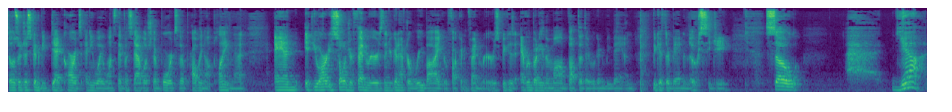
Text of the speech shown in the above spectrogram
those are just going to be dead cards anyway once they've established their board, so they're probably not playing that. And if you already sold your Fenrirs, then you're going to have to rebuy your fucking Fenrirs because everybody and their mom thought that they were going to be banned because they're banned in the OCG. So, yeah,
